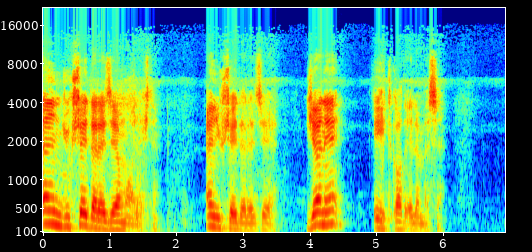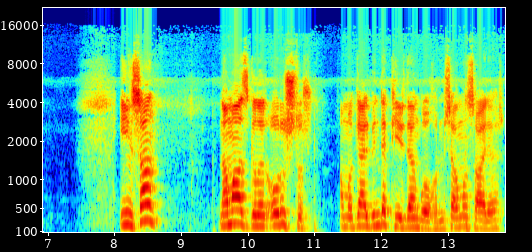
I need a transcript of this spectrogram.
ən yüksək dərəcəyə malikdir. Ən yüksək dərəcəyə. Yəni etiqad eləməsi. İnsan namaz qılır, oruçdur, amma qəlbində pirdən qorxur. Müsəlman sayılır.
